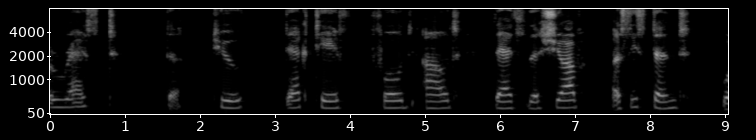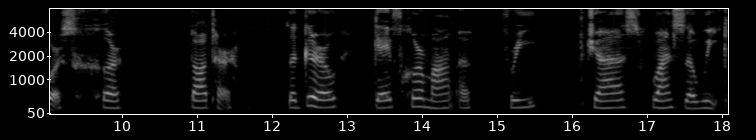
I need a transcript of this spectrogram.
arrested, two detectives found out that the shop assistant was her daughter. The girl gave her mom a free just once a week.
